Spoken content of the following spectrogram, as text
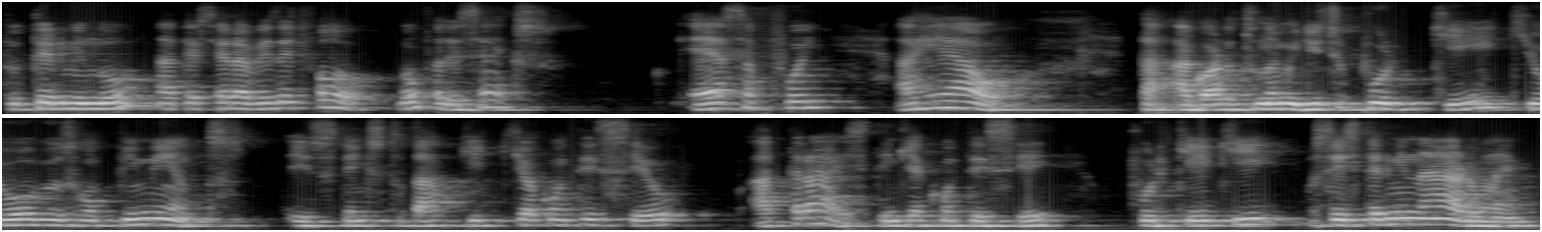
Tu terminou, na terceira vez ele falou, vamos fazer sexo? Essa foi a real. Tá, agora tu não me disse o porquê que houve os rompimentos. Isso tem que estudar o que, que aconteceu atrás. Tem que acontecer porque que vocês terminaram, né?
